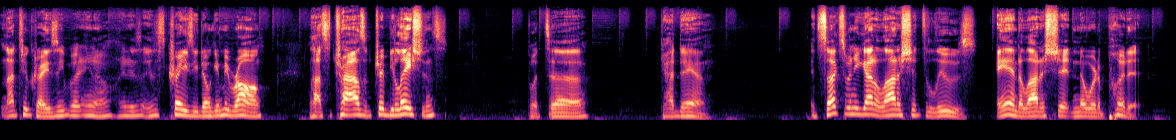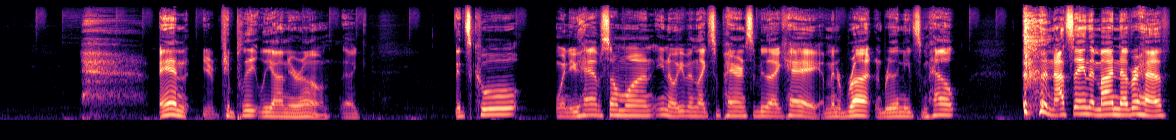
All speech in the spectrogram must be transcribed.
not too crazy, but you know it is it's crazy. Don't get me wrong. Lots of trials and tribulations, but uh, goddamn, it sucks when you got a lot of shit to lose and a lot of shit and nowhere to put it, and you're completely on your own. Like it's cool when you have someone, you know, even like some parents to be like, hey, I'm in a rut and really need some help. Not saying that mine never have,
